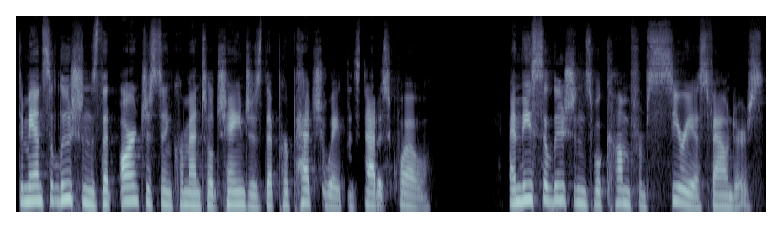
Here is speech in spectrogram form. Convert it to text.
demand solutions that aren't just incremental changes that perpetuate the status quo. And these solutions will come from serious founders,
